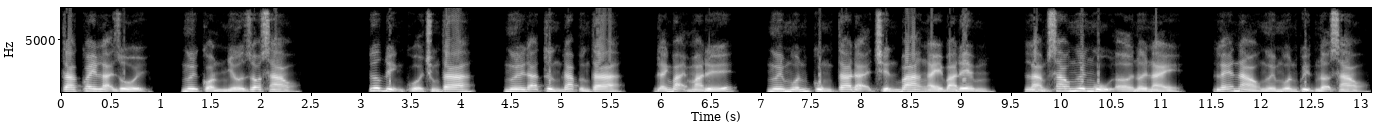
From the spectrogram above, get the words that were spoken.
ta quay lại rồi, ngươi còn nhớ rõ sao? Ước định của chúng ta, ngươi đã từng đáp ứng ta, đánh bại ma đế, ngươi muốn cùng ta đại chiến ba ngày ba đêm, làm sao ngươi ngủ ở nơi này, lẽ nào ngươi muốn quỵt nợ sao?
